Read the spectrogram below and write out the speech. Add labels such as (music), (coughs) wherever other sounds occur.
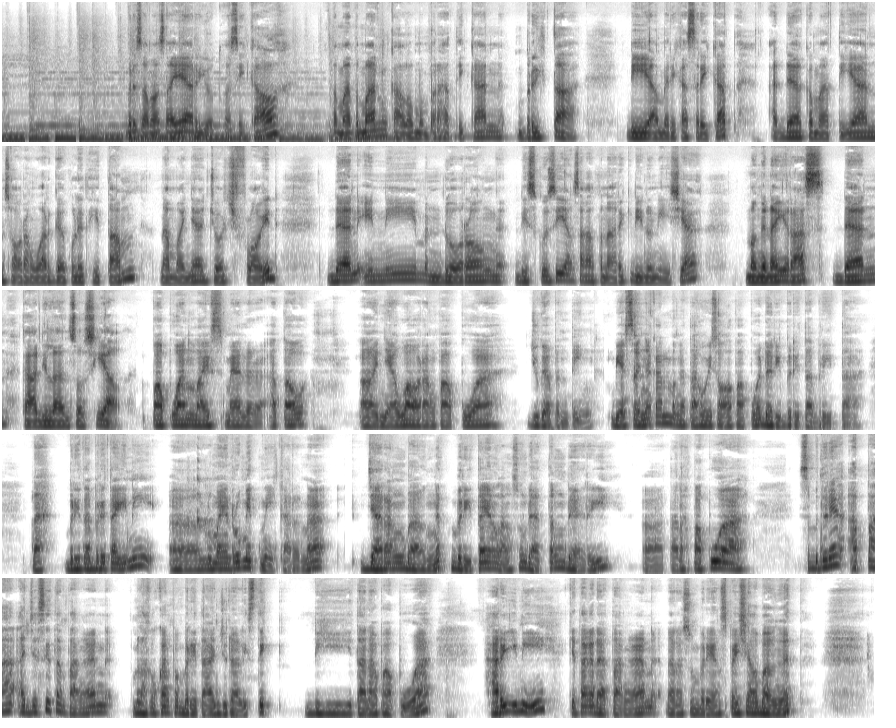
Bersama saya Rio Twasikal Teman-teman kalau memperhatikan berita di Amerika Serikat ada kematian seorang warga kulit hitam namanya George Floyd dan ini mendorong diskusi yang sangat menarik di Indonesia mengenai ras dan keadilan sosial. Papuan Lives Matter atau uh, nyawa orang Papua juga penting. Biasanya kan mengetahui soal Papua dari berita-berita. Nah, berita-berita ini uh, lumayan rumit nih karena jarang banget berita yang langsung datang dari uh, tanah Papua. Sebenarnya apa aja sih tantangan melakukan pemberitaan jurnalistik di tanah Papua? Hari ini kita kedatangan narasumber yang spesial banget.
